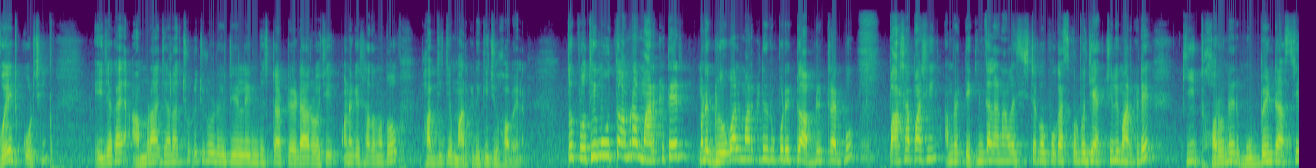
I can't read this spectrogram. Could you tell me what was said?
ওয়েট করছেন এই জায়গায় আমরা যারা ছোটো ছোটো রিটেল ইনভেস্টার ট্রেডার রয়েছি, অনেকে সাধারণত ভাবছি যে মার্কেটে কিছু হবে না। তো প্রতি মুহূর্ত আমরা মার্কেটের মানে গ্লোবাল মার্কেটের উপর একটু আপডেট রাখব। পাশাপাশি আমরা টেকনিক্যাল অ্যানালাইসিসটাকেও ফোকাস করব যে অ্যাকচুয়ালি মার্কেটে কী ধরনের মুভমেন্ট আসছে।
